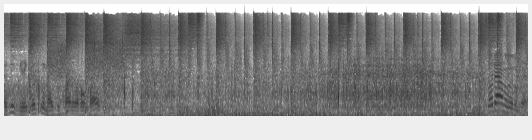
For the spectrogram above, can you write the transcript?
That's just great. That's the nicest part of the whole park. Slow down a little bit.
